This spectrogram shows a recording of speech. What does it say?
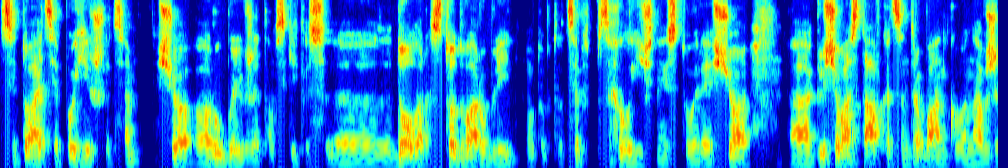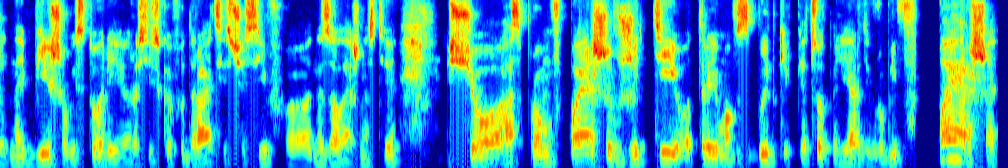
ситуація погіршиться, що рубль вже там скільки е, долар 102 рублі. Ну тобто, це психологічна історія. Що е, ключова ставка центробанку вона вже найбільша в історії Російської Федерації з часів е, незалежності. Що Газпром вперше в житті отримав збитків 500 мільярдів рублів. Вперше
